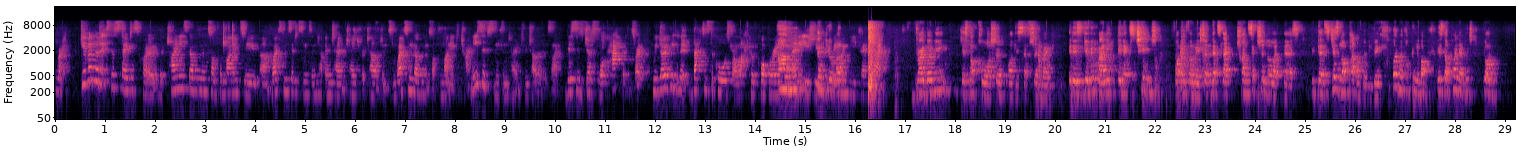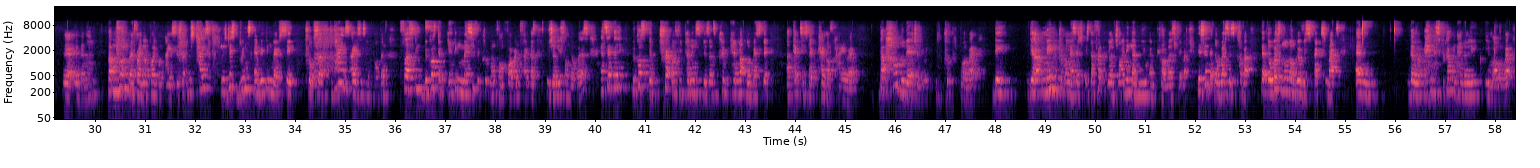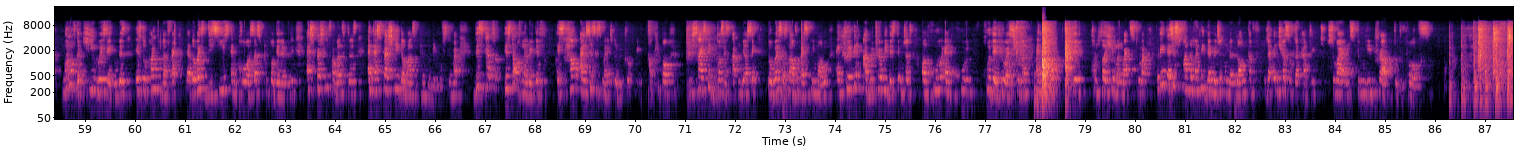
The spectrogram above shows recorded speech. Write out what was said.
Right. Given that it's the status quo that Chinese governments offer money to um, Western citizens in, in turn exchange for intelligence, and Western governments offer money to Chinese citizens in turn for intelligence, like this is just what happens, right? We don't think that that is the cause for a lack of cooperation Um, on any issue thank you, between um, like the UK and China. bribery is not coercion or deception, right? It is giving money in exchange for information that's like transactional at best. That's just not part of the debate. What we're talking about is the point at which you're uh, yeah, amen. But move to my final point on ISIS, which ties, which just brings everything we've said closer. Why is ISIS important? Firstly, because they're getting massive recruitment from foreign fighters, usually from the West. And secondly, because the threat of returning citizens can carrying domestic attacks is like kind of high, right? But how do they actually recruit people, right? They their main recruitment message is the fact that you're joining a new employer state, right? They said that the West is corrupt, that the West no longer respects rights, and the and it's become inherently immoral, right? One of the key ways they do this is to point to the fact that the West deceives and coerces people deliberately, especially foreign citizens, and especially the ones who tend to be Muslim, right? This type of, this type of narrative is how ISIS has managed to recruit people precisely because, as Abdullah said, the West is now viewed as immoral and creating arbitrary distinctions on who and who, who they view as human and therefore they confer human rights to. Right? I think that's just fundamentally damaging in the long term to the interests of the country. So I'm extremely proud to propose.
